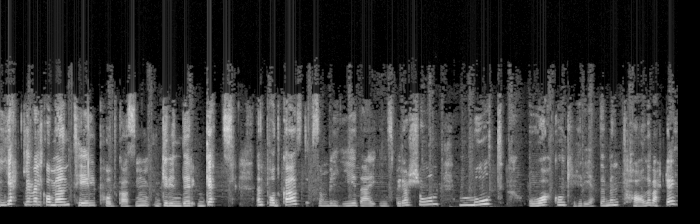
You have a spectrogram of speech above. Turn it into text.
Hjertelig velkommen til podkasten Gründerguts. En podkast som vil gi deg inspirasjon, mot og konkrete mentale verktøy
